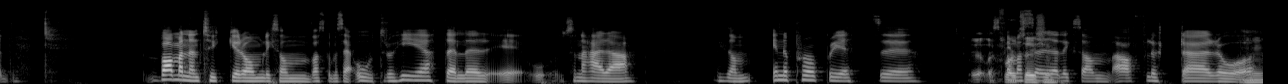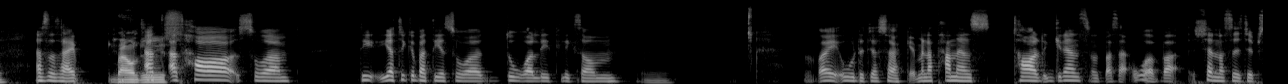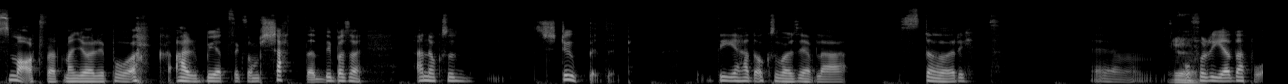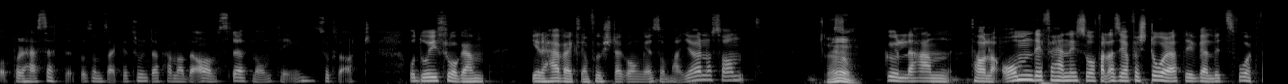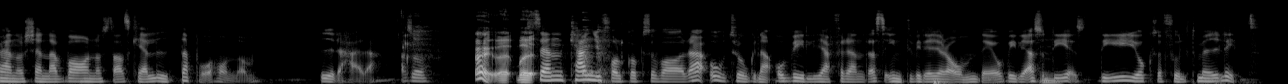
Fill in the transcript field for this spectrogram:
vad man än tycker om liksom, vad ska man säga, otrohet eller eh, såna här, eh, liksom inappropriate, eh, vad ska man säga, liksom, ja, flörtar och, Mhm. alltså så här, boundaries. att, att ha så, det, jag tycker bara att det är så dåligt liksom, Mm. vad är ordet jag söker, men att han ens tar gränsen att bara så här, åh, vad, känna sig typ smart för att man gör det på arbets, liksom chatten. Det är bara så här, han är också stupid typ. Det hade också varit så jävla störigt. Eh, Yeah. att få reda på på det här sättet. Och som sagt, jag tror inte att han hade avslöjat någonting såklart. Och då är frågan, är det här verkligen första gången som han gör något sånt? Damn. Skulle han tala om det för henne i så fall? Alltså jag förstår att det är väldigt svårt för henne att känna var någonstans kan jag lita på honom i det här. Alltså, Right, but, sen kan ju folk också vara otrogna och vilja förändras, inte vilja göra om det och vilja. Alltså det, det är ju också fullt möjligt.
